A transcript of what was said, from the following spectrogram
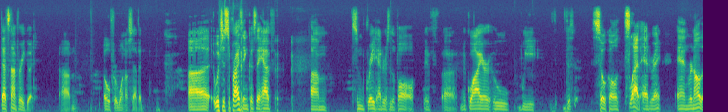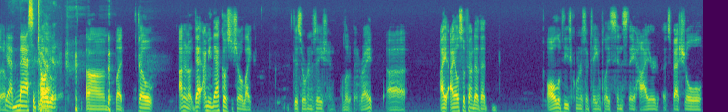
that's not very good. Um, 0 for 107, uh, which is surprising because they have um, some great headers of the ball. They've uh, Maguire, who we the so-called slab head, right, and Ronaldo. Yeah, massive target. Um, but so I don't know. That I mean, that goes to show like disorganization a little bit, right? Uh, I I also found out that all of these corners have taken place since they hired a special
